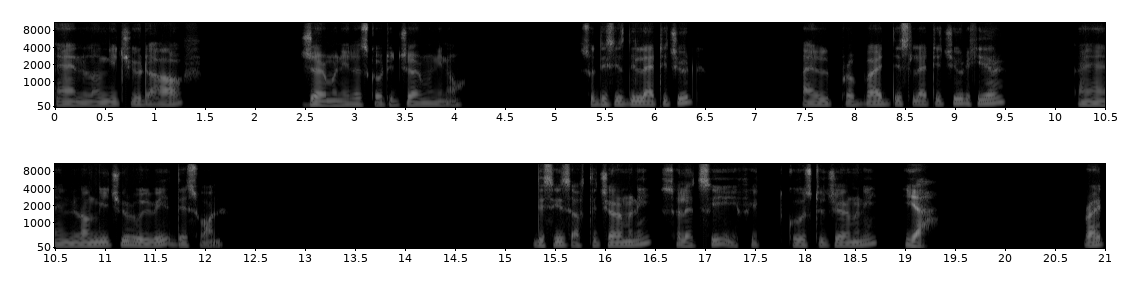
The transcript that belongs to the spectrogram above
and longitude of germany let's go to germany now so this is the latitude i'll provide this latitude here and longitude will be this one this is of the germany so let's see if it goes to Germany? Yeah. Right?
